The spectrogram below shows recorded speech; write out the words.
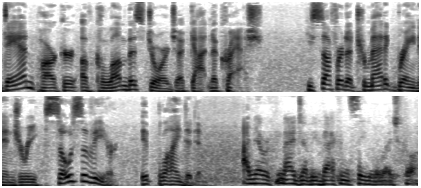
Dan Parker of Columbus, Georgia got in a crash. He suffered a traumatic brain injury so severe it blinded him. I never imagined I'd be back in the seat of a race car.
